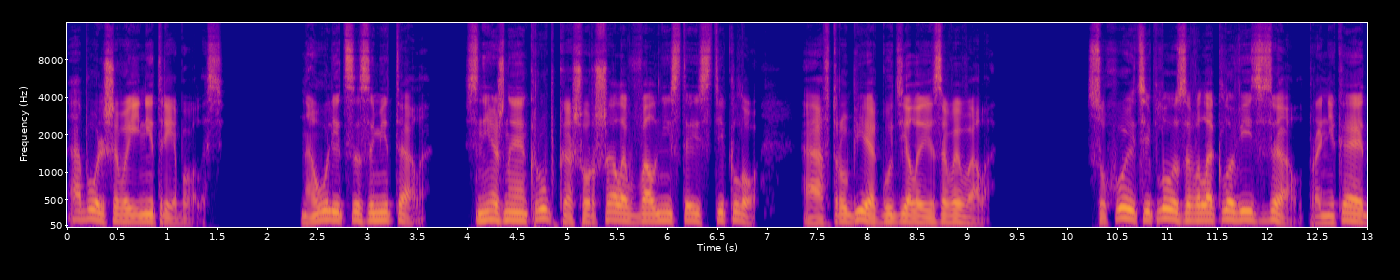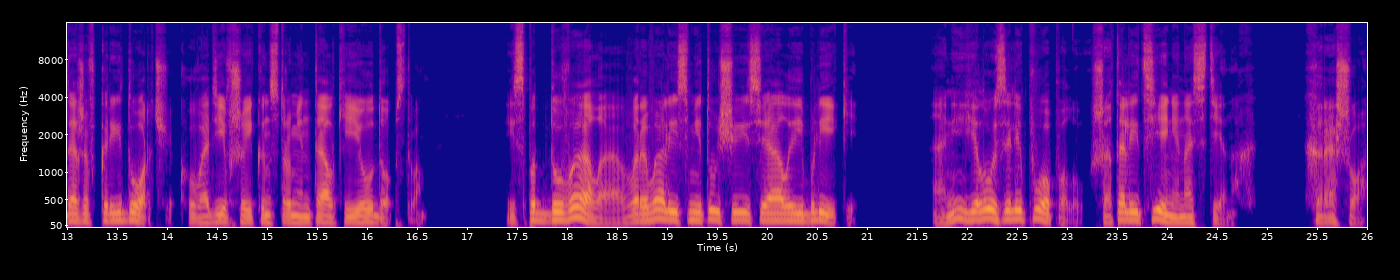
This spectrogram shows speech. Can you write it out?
а большего и не требовалось. На улице заметало. Снежная крупка шуршала в волнистое стекло, а в трубе гудела и завывала. Сухое тепло заволокло весь зал, проникая даже в коридорчик, уводивший к инструменталке и удобствам. Из-под дувала вырывались метущиеся алые блики. Они елозили по полу, шатали тени на стенах. Хорошо.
